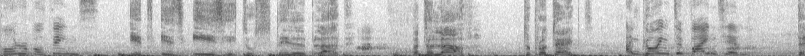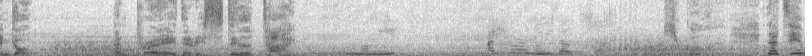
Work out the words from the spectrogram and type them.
horrible things. It is easy to spill blood, but to love, to protect, I'm going to find him. then go. And pray there is still time. Hugo, that's him.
